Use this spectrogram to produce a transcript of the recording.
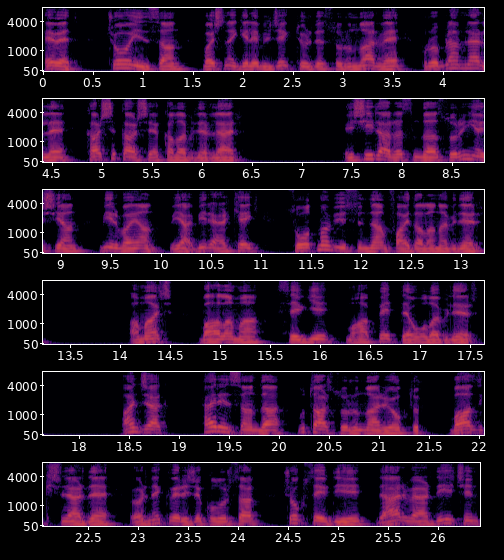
Evet, çoğu insan başına gelebilecek türde sorunlar ve problemlerle karşı karşıya kalabilirler. Eşiyle arasında sorun yaşayan bir bayan veya bir erkek soğutma büyüsünden faydalanabilir. Amaç bağlama, sevgi, muhabbet de olabilir. Ancak her insanda bu tarz sorunlar yoktur. Bazı kişilerde örnek verecek olursak çok sevdiği, değer verdiği için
